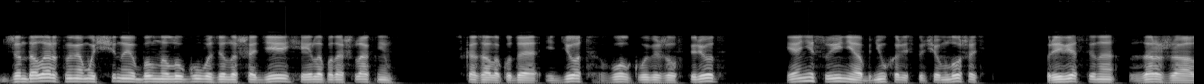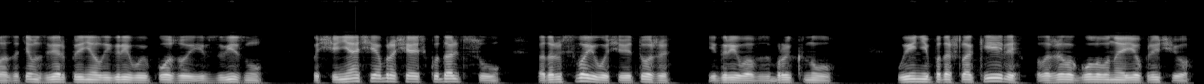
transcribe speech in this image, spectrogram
Джандалар с двумя мужчинами был на лугу возле лошадей. Хейла подошла к ним, сказала, куда идет. Волк выбежал вперед, и они с Уинни обнюхались, причем лошадь приветственно заржала. Затем зверь принял игривую позу и взвизнул, пощенячьи обращаясь к удальцу, который, в свою очередь, тоже игриво взбрыкнул. Уинни подошла к Кейли, положила голову на ее плечо.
